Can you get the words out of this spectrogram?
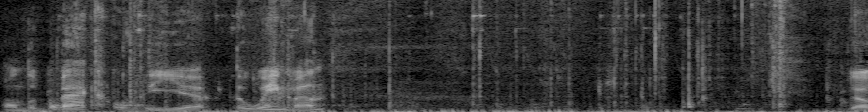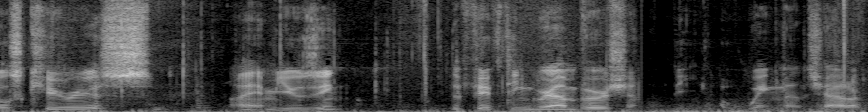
on the back of the, uh, the wingman. Those curious, I am using the 15 gram version, the wingman shadow.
